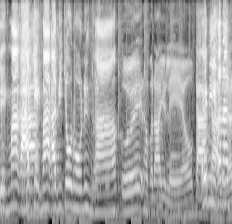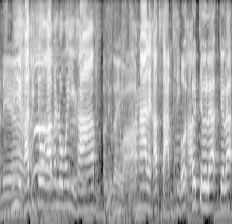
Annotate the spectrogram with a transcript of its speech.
เก่งมากครับ เก่งมากครับพี่โจโนหนึ่งครับเอ้ยธรรมดาอยู่แล้วกล้าเอ้ยมีขนาดกล้าอยู่แล้วมีเนี่ยครับพี่โจครับมันลงมาอีกครับเอาอยู่ไหนวะข้างหน้าเลยครับ30เอ้ยครับเอ้ยเจอแล้วเจอแล้ว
